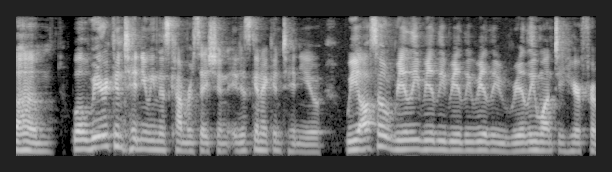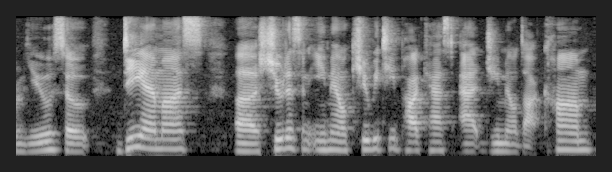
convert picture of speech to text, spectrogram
Um, well, we are continuing this conversation. It is going to continue. We also really, really, really, really, really want to hear from you. So DM us, uh, shoot us an email, qbtpodcast at gmail.com.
